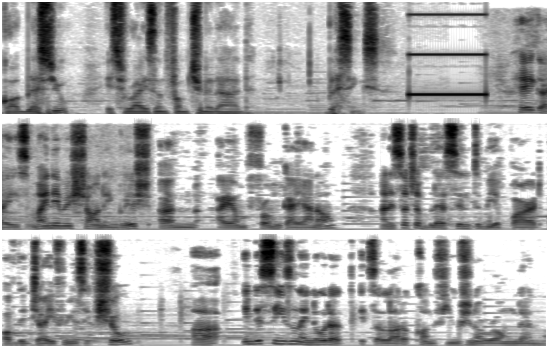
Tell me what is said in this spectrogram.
God bless you. It's Rising from Trinidad. Blessings. Hey guys, my name is Sean English and I am from Guyana, and it's such a blessing to be a part of the Jive Music Show. Uh, in this season, I know that it's a lot of confusion around, and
